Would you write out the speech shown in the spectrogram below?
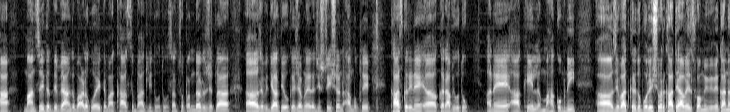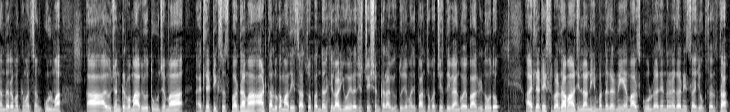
માનસિક દિવ્યાંગ બાળકોએ તેમાં ખાસ ભાગ લીધો હતો. સાતસો પંદર જેટલા વિદ્યાર્થીઓ કે જેમણે રજિસ્ટ્રેશન આ મુદ્દે ખાસ કરીને કરાવ્યું હતું. અને આ ખેલ મહાકુંભની જે વાત કરીએ તો ભોલેશ્વર ખાતે આવેલ સ્વામી વિવેકાનંદ રમતગમત સંકુલમાં આ આયોજન કરવામાં આવ્યું હતું, જેમાં એથ્લેટિક્સ સ્પર્ધામાં આઠ તાલુકામાંથી સાતસો પંદર ખેલાડીઓએ રજીસ્ટ્રેશન કરાવ્યું હતું, જેમાંથી પાંચસો પચીસ દિવ્યાંગોએ ભાગ લીધો હતો. આ એથ્લેટિક્સ સ્પર્ધામાં જિલ્લાની હિંમતનગરની એમઆર સ્કૂલ, રાજેન્દ્રનગરની સહયોગ સંસ્થા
